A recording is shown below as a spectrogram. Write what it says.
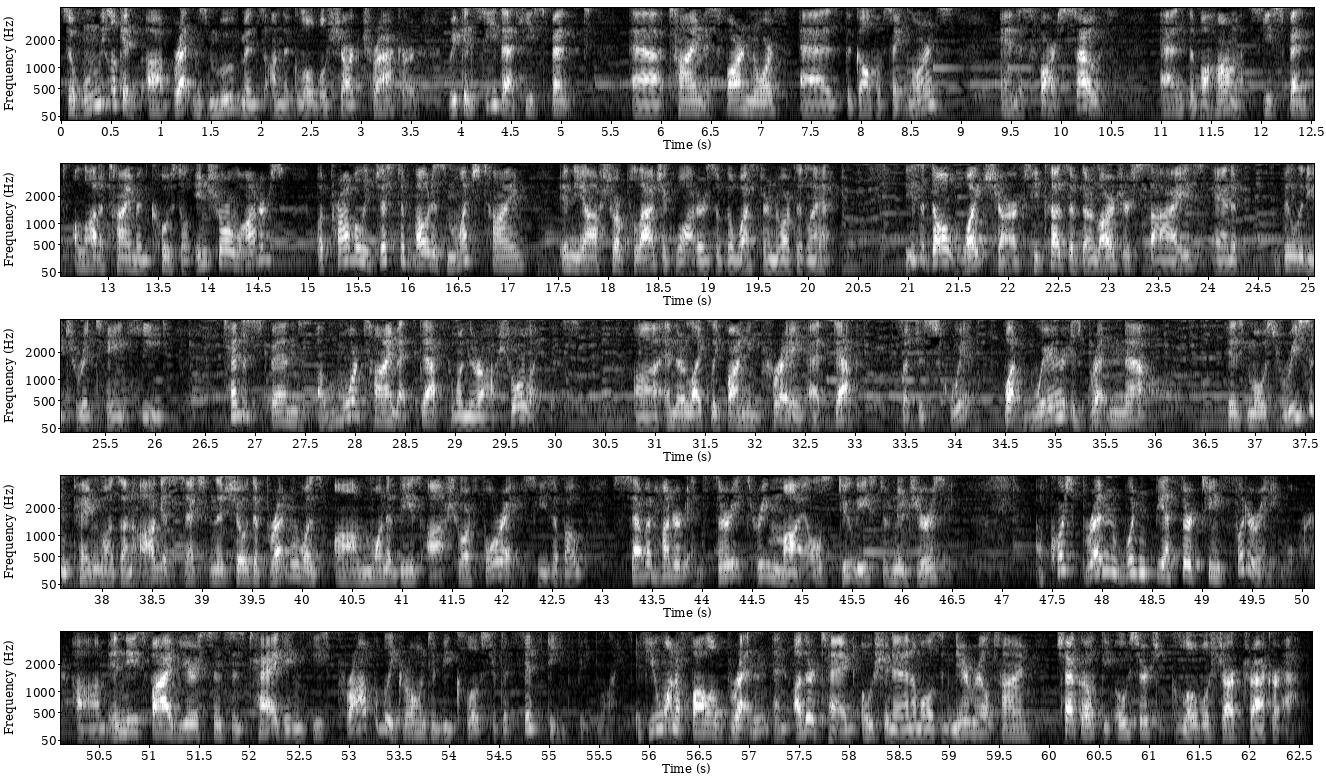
So when we look at uh, Breton's movements on the Global Shark Tracker, we can see that he spent uh, time as far north as the Gulf of St. Lawrence and as far south as the Bahamas. He spent a lot of time in coastal inshore waters, but probably just about as much time in the offshore pelagic waters of the western North Atlantic. These adult white sharks, because of their larger size and ability to retain heat, tend to spend uh, more time at depth when they're offshore like this. Uh, and they're likely finding prey at depth, such as squid. But where is Breton now? His most recent ping was on August 6th and it showed that Breton was on one of these offshore forays. He's about 733 miles due east of New Jersey. Of course, Breton wouldn't be a 13 footer anymore. Um, in these five years since his tagging, he's probably grown to be closer to 15 feet in length. If you want to follow Breton and other tagged ocean animals in near real time, check out the OCEARCH Global Shark Tracker app.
